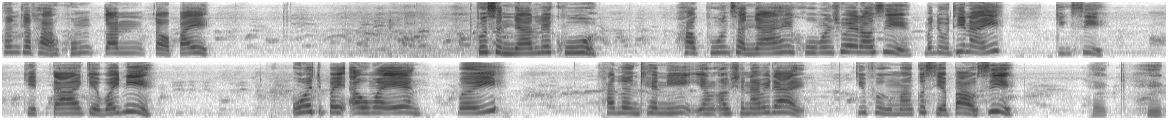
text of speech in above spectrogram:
ท่านกระถาคุ้มกันต่อไป เพื่อสัญญาเรียกครูหากพูนสัญญาให้ครูมาช่วยเราสิ มันอยู่ที่ไหน จริงสิ จิตตาเก็บไว้นี่อ้วจะไปเอามาเองเหมยถ้าเรื่องแค่นี้ยังเอาชนะไม่ได้ ที่ฝึกมาก็เสียเปล่าสิแฮกแฮก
